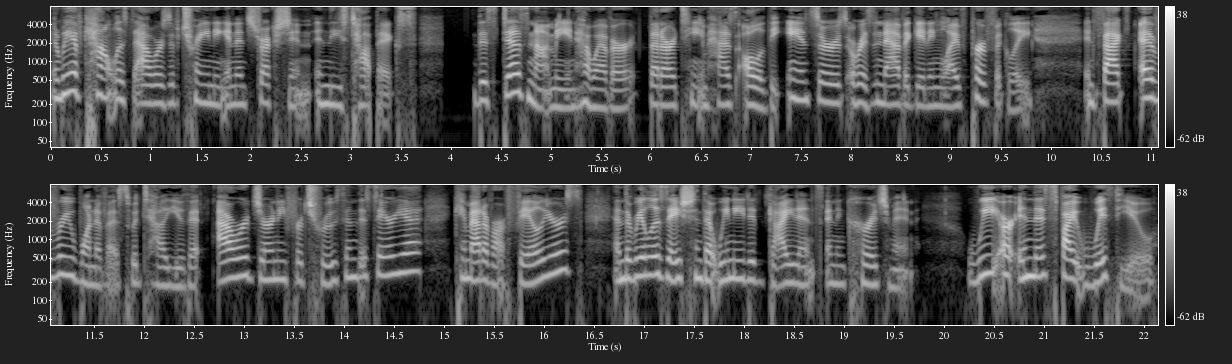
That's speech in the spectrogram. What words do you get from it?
and we have countless hours of training and instruction in these topics. This does not mean, however, that our team has all of the answers or is navigating life perfectly. In fact, every one of us would tell you that our journey for truth in this area came out of our failures and the realization that we needed guidance and encouragement. We are in this fight with you,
